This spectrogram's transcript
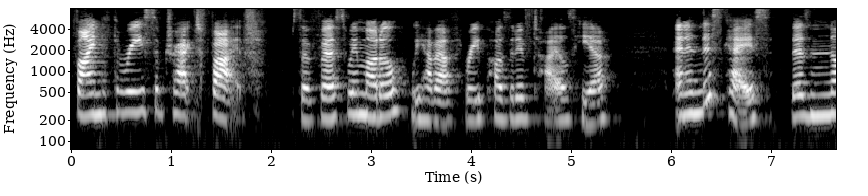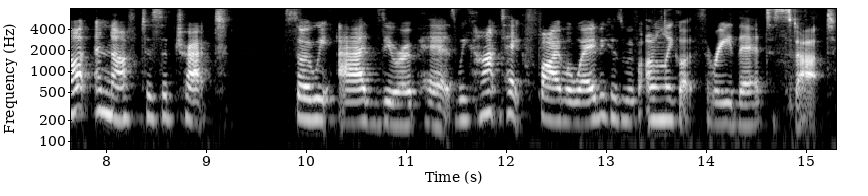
Find 3, subtract 5. So first we model, we have our three positive tiles here. And in this case, there's not enough to subtract, so we add zero pairs. We can't take 5 away because we've only got 3 there to start.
